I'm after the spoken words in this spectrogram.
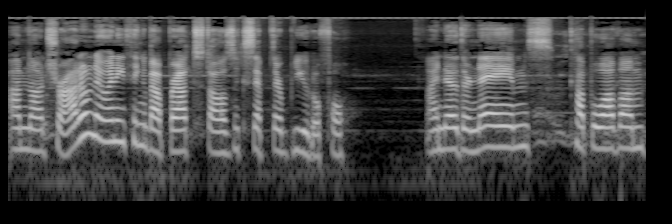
I'm not sure. I don't know anything about Bratz dolls except they're beautiful. I know their names, a couple of them.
